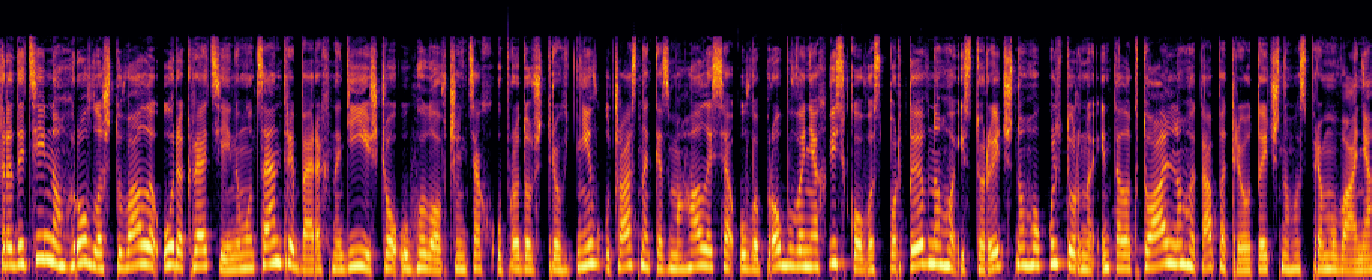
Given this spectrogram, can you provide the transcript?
Традиційно гру влаштували у рекреаційному центрі Берег Надії, що у Головчинцях. Упродовж трьох днів учасники змагалися у випробуваннях військово-спортивного, історичного, культурно-інтелектуального та патріотичного спрямування.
